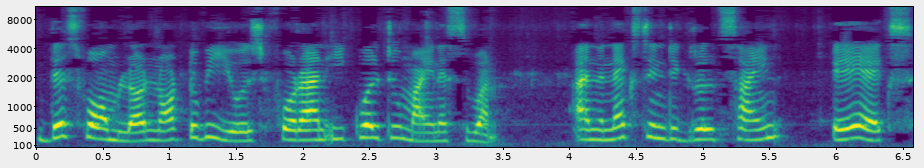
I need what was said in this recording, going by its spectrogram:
This formula not to be used for an equal to minus 1 and the next integral sine ax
